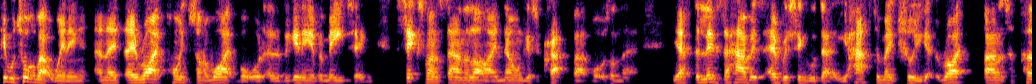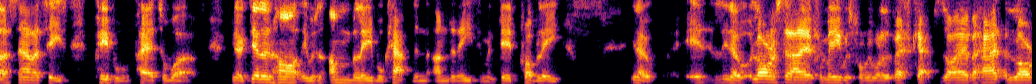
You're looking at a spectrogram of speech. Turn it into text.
people talk about winning and they, they write points on a whiteboard at the beginning of a meeting. Six months down the line, no one gives a crap about what was on there. You have to live the habits every single day. You have to make sure you get the right balance of personalities, people prepared to work you know, Dylan Hartley was an unbelievable captain underneath him and did probably, you know, it, you know, Lawrence Dallaglio for me was probably one of the best captains I ever had. And uh,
